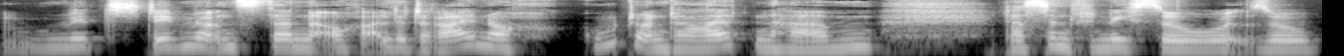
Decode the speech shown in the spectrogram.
mit dem wir uns dann auch alle drei noch gut unterhalten haben. Das sind, finde ich, so, so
